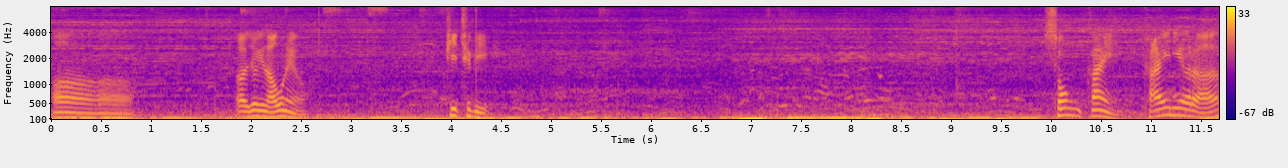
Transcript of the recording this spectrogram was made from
어, 아, 여기 나오네요. B2B 송가인 가인이어라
